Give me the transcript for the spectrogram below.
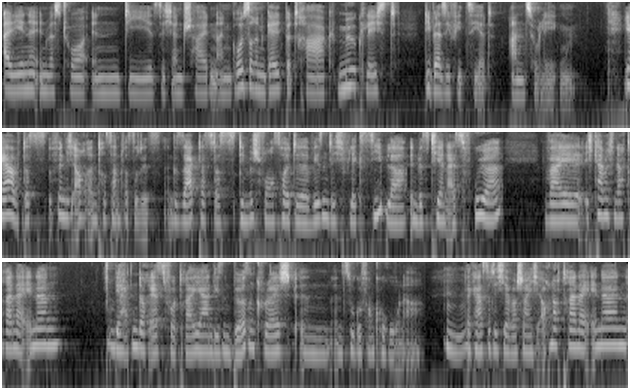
all jene InvestorInnen, die sich entscheiden, einen größeren Geldbetrag möglichst diversifiziert anzulegen. Ja, das finde ich auch interessant, was du jetzt gesagt hast, dass die Mischfonds heute wesentlich flexibler investieren als früher, weil ich kann mich noch daran erinnern, wir hatten doch erst vor drei Jahren diesen Börsencrash in, im Zuge von Corona. Mhm. Da kannst du dich ja wahrscheinlich auch noch dran erinnern.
